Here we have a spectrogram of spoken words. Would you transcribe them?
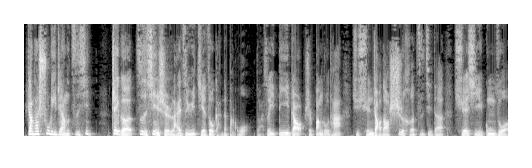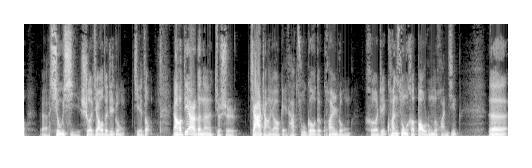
让他树立这样的自信，这个自信是来自于节奏感的把握，对吧？所以第一招是帮助他去寻找到适合自己的学习、工作、呃休息、社交的这种节奏。然后第二个呢，就是家长要给他足够的宽容和这宽松和包容的环境。呃，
